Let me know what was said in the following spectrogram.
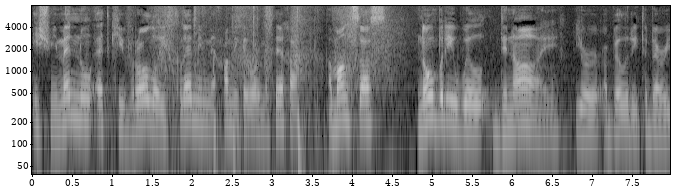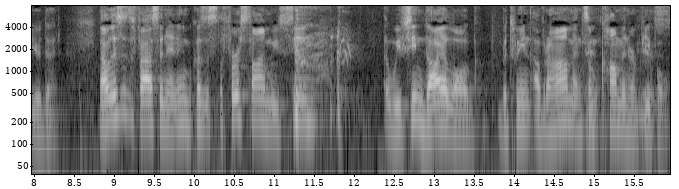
Ish mimenu et kivro lo yichle mimecha mikevor metecha. Amongst us, nobody will deny your ability to bury your dead. Now, this is fascinating because it's the first time we've seen we've seen dialogue between Abraham and some And- commoner yes. people.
